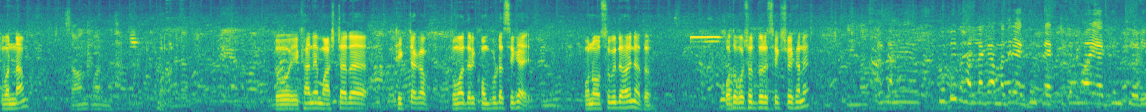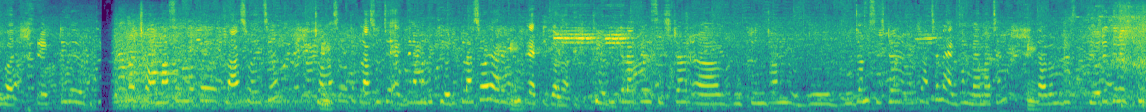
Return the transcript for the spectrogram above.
তোমার নাম? তো এখানে মাস্টাররা ঠিকঠাক তোমাদের কম্পিউটার শেখায়? কোনো অসুবিধা হয় না তো? কত বছর ধরে শিখছো এখানে? খুবই ভালো লাগে আমাদের একদিন প্র্যাকটিক্যাল হয় একদিন থিওরি হয়। প্র্যাকটিক্যাল আমার ছ মাসের মতো ক্লাস হয়েছে। ছ মাসের মতো ক্লাস হচ্ছে একদিন আমাদের থিওরি ক্লাস হয় আর একদিন প্র্যাকটিক্যাল হয়। থিওরি ক্লাসে সিস্টার তিনজন দুজন সিস্টার আছেন একজন ম্যাম আছেন। তারপর আমাদের থিওরির দিনে খুব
